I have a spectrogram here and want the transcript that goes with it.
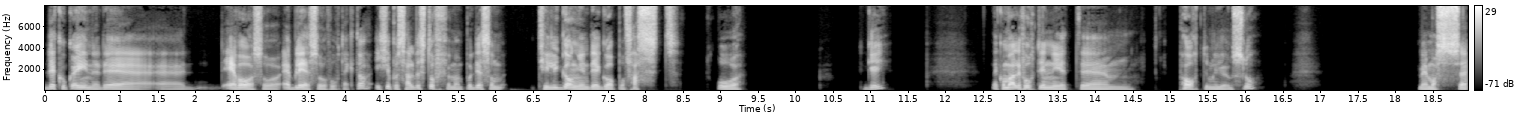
det kokainet, det eh, jeg var så Jeg ble så fort hekta. Ikke på selve stoffet, men på det som tilgangen det ga på fest og gøy. Jeg kom veldig fort inn i et eh, partymiljø i Oslo, med masse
